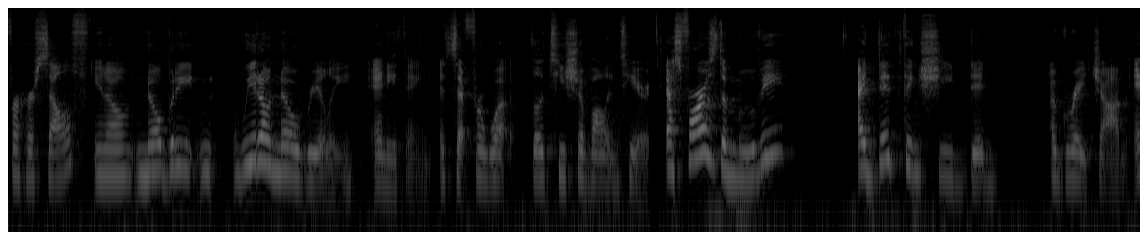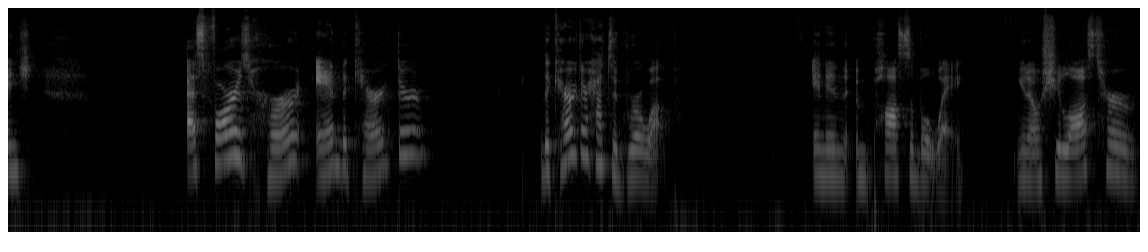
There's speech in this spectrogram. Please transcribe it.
for herself. You know, nobody, we don't know really anything except for what Letitia volunteered. As far as the movie, I did think she did a great job. And sh as far as her and the character, the character had to grow up in an impossible way. You know, she lost her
